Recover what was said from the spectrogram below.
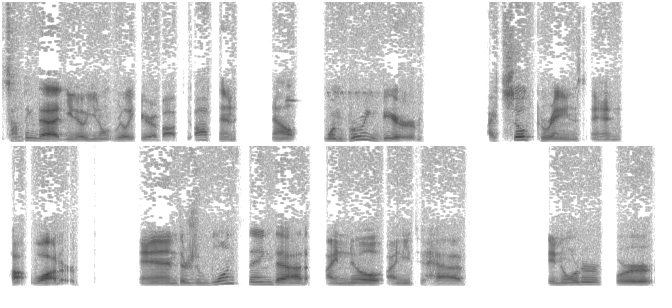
something that you know you don't really hear about too often. Now, when brewing beer I soak grains in hot water. And there's one thing that I know I need to have in order for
